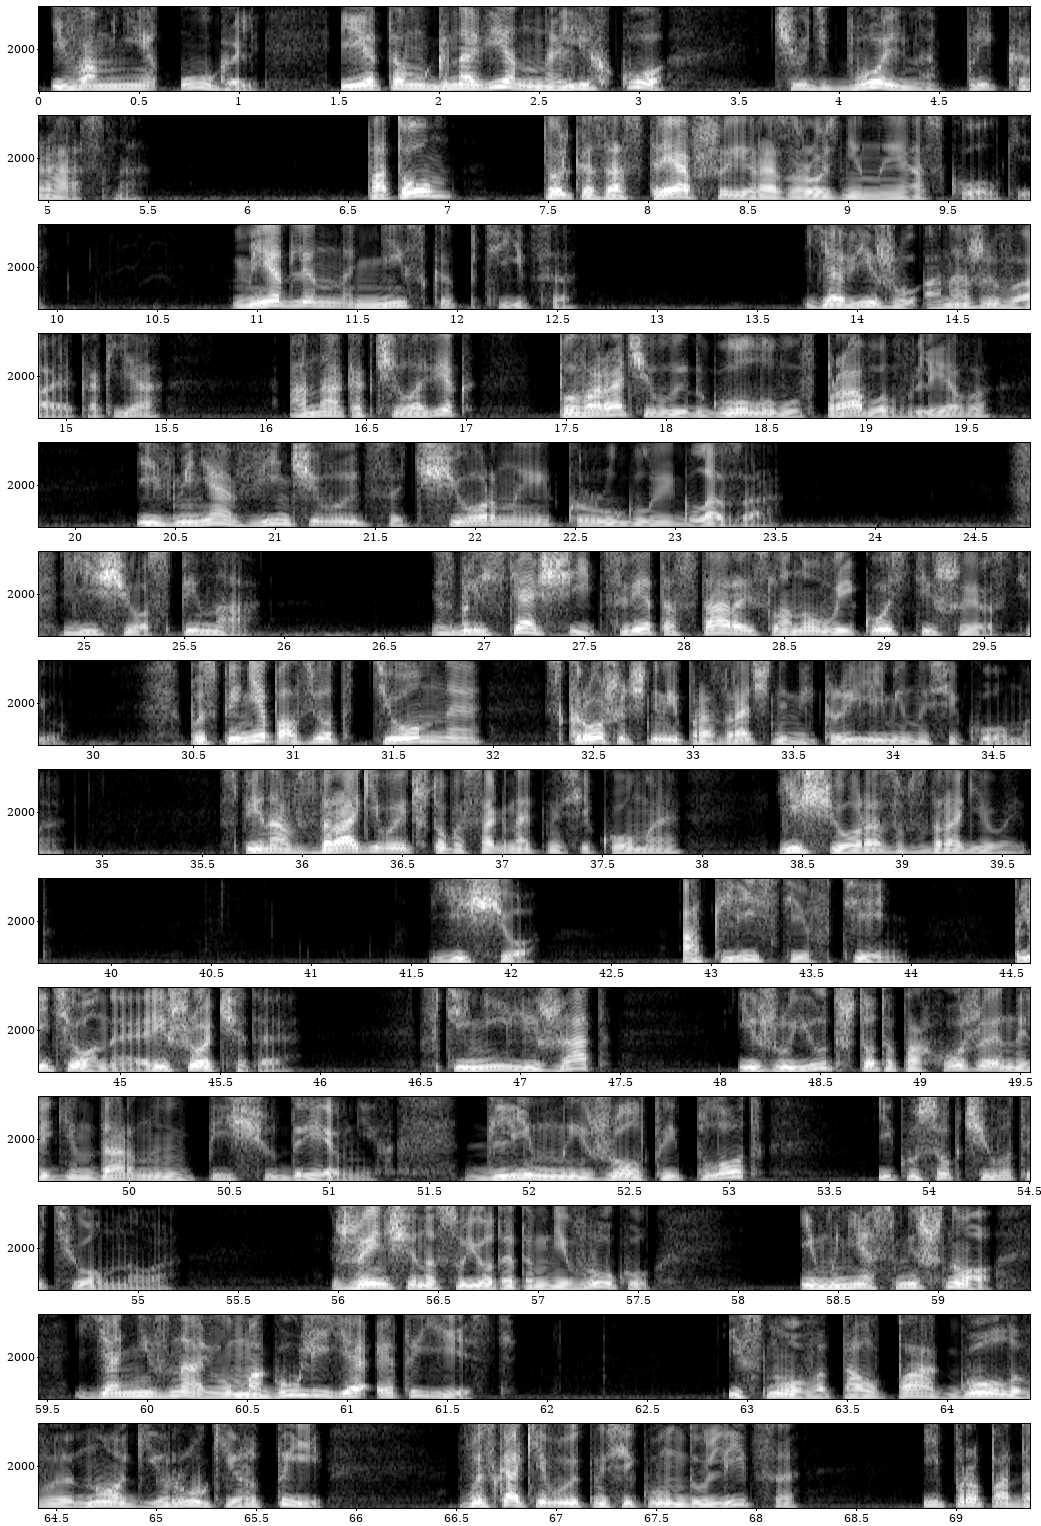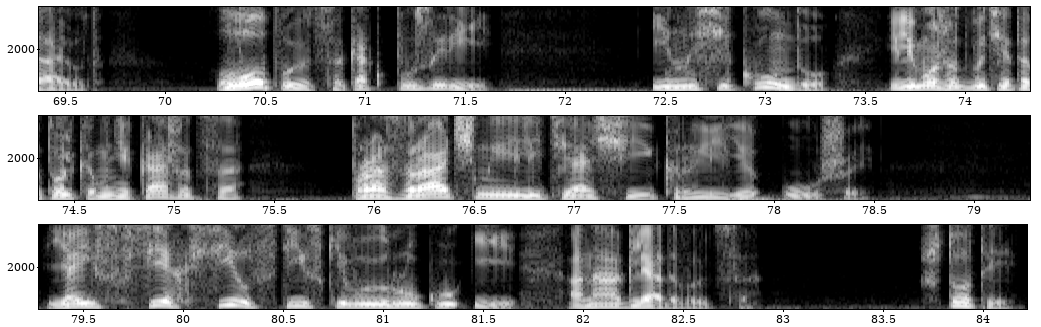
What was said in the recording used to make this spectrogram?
И во мне уголь, и это мгновенно, легко, чуть больно, прекрасно. Потом только застрявшие разрозненные осколки. Медленно, низко птица. Я вижу, она живая, как я. Она, как человек, поворачивает голову вправо-влево, и в меня ввинчиваются черные круглые глаза. Еще спина. С блестящей цвета старой слоновой кости шерстью. По спине ползет темное, с крошечными прозрачными крыльями насекомое. Спина вздрагивает, чтобы согнать насекомое, еще раз вздрагивает. Еще. От листьев тень. Плетеная, решетчатая. В тени лежат и жуют что-то похожее на легендарную пищу древних. Длинный желтый плод и кусок чего-то темного. Женщина сует это мне в руку, и мне смешно — я не знаю, могу ли я это есть. И снова толпа, головы, ноги, руки, рты. Выскакивают на секунду лица и пропадают. Лопаются, как пузыри. И на секунду, или, может быть, это только мне кажется, прозрачные летящие крылья уши. Я из всех сил стискиваю руку И. Она оглядывается. «Что ты?»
